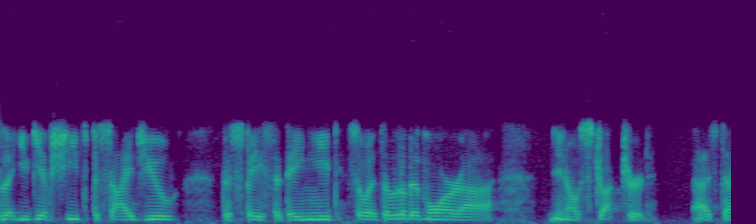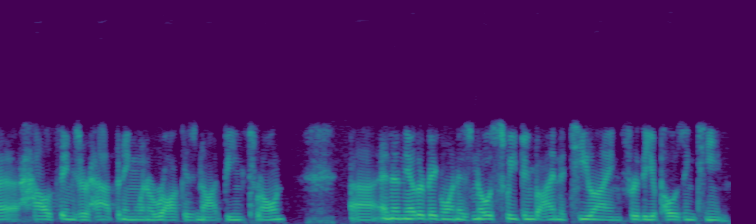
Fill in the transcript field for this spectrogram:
so that you give sheets beside you the space that they need. So it's a little bit more, uh, you know, structured as to how things are happening when a rock is not being thrown. Uh, and then the other big one is no sweeping behind the tee line for the opposing team.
